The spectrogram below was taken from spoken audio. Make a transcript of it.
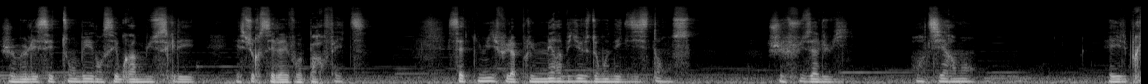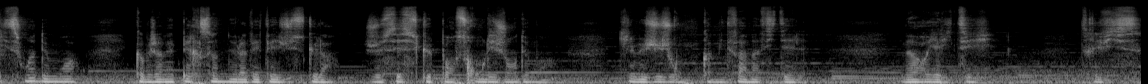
Je me laissai tomber dans ses bras musclés et sur ses lèvres parfaites. Cette nuit fut la plus merveilleuse de mon existence. Je fus à lui, entièrement. Et il prit soin de moi comme jamais personne ne l'avait fait jusque-là. Je sais ce que penseront les gens de moi, qu'ils me jugeront comme une femme infidèle. Mais en réalité, Trévis,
